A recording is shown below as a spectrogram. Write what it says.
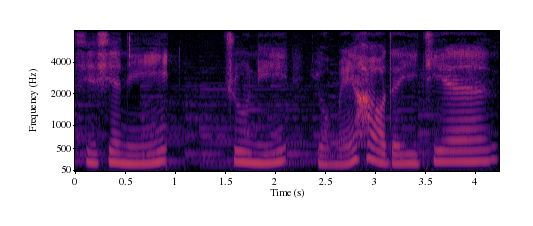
谢谢你，祝你有美好的一天。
